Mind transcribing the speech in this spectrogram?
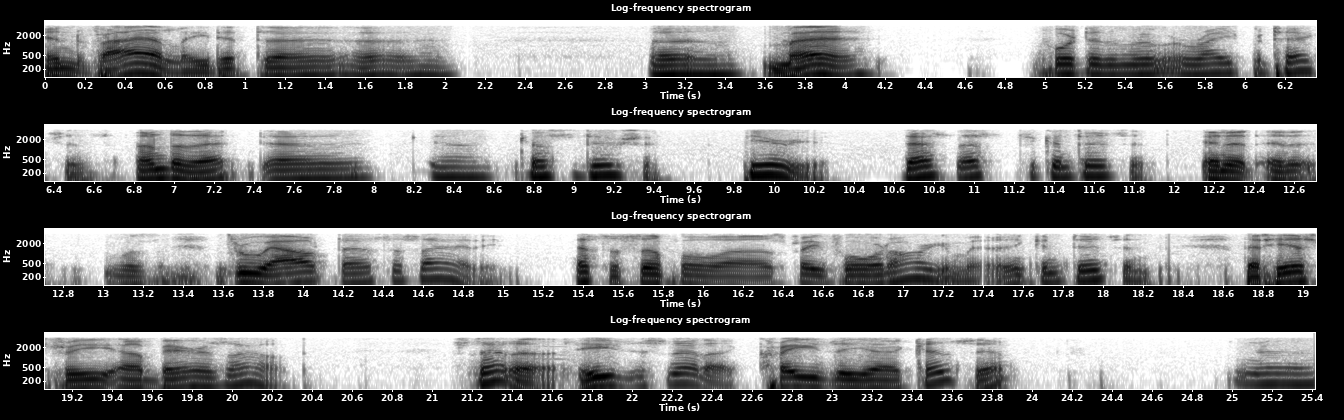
and violated uh, uh, uh, my Fourteenth Amendment right protections under that uh, uh, Constitution. Period. That's that's the contention, and it, it was throughout society. That's a simple, uh, straightforward argument and contention that history uh, bears out. It's not a it's not a crazy concept. Uh,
